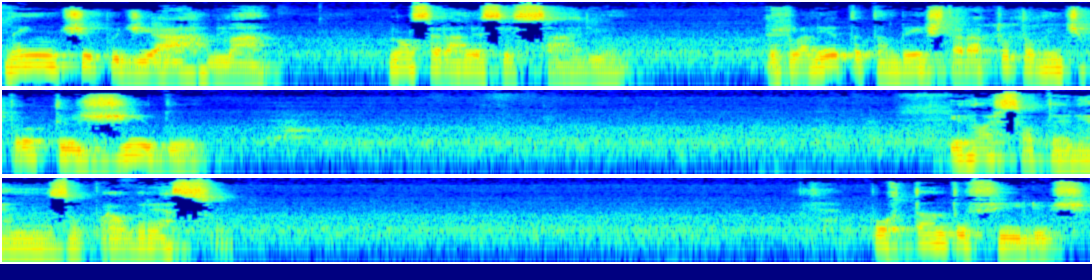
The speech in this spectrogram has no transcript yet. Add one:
nenhum tipo de arma. Não será necessário. O planeta também estará totalmente protegido. E nós só teremos o progresso. Portanto, filhos,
